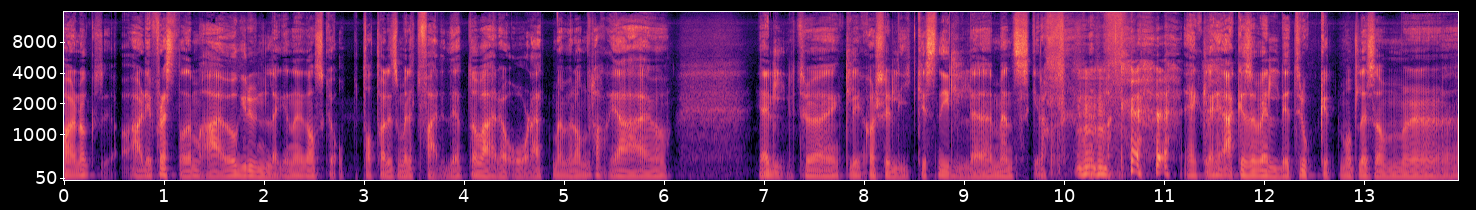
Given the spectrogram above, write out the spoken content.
har jeg nok er de fleste av dem er jo grunnleggende ganske opptatt av liksom rettferdighet og være ålreit med hverandre. Jeg er jo jeg tror jeg egentlig kanskje liker snille mennesker. egentlig, Jeg er ikke så veldig trukket mot liksom øh,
